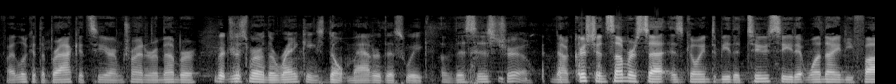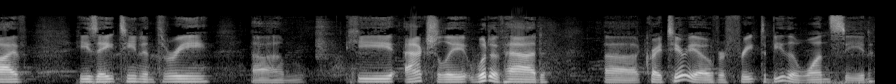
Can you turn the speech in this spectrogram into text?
if I look at the brackets here, I'm trying to remember. But just remember, the rankings don't matter this week. This is true. now, Christian Somerset is going to be the two seed at 195. He's 18 and 3. Um, he actually would have had uh, criteria over Freet to be the one seed,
